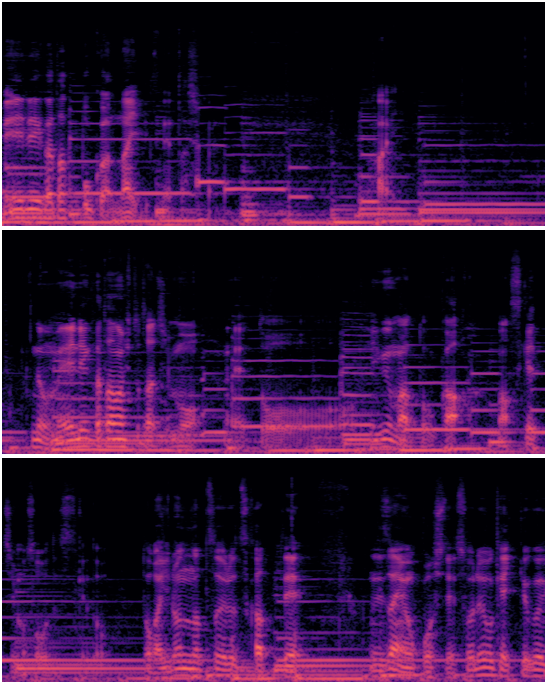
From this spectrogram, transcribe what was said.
命令型っぽくはないですね、確かに。はい。でも命令型の人たちも、えっ、ー、と、Figma とか、まあ、スケッチもそうですけど、とかいろんなツール使ってデザインを起こして、それを結局、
